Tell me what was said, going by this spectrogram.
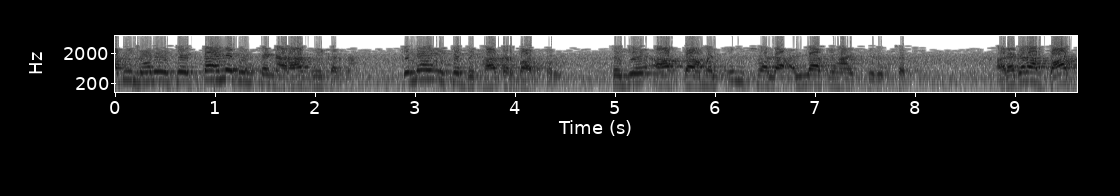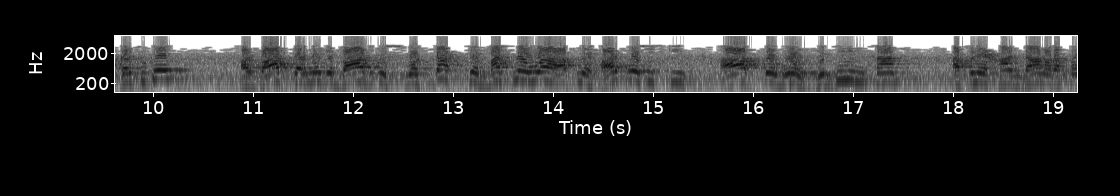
ابھی میں نے اسے پہلے دن سے ناراض نہیں کرنا کہ میں اسے بٹھا کر بات کروں۔ تو یہ آپ کا عمل انشاءاللہ اللہ کے ہاں اس کی رخصت ہے۔ اور اگر آپ بات کر چکے اور بات کرنے کے بعد اس وہ ٹک سے مس میں ہوا، آپ نے ہر کوشش کی، آپ کو وہ ضدی انسان اپنے خاندان اور اپنے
